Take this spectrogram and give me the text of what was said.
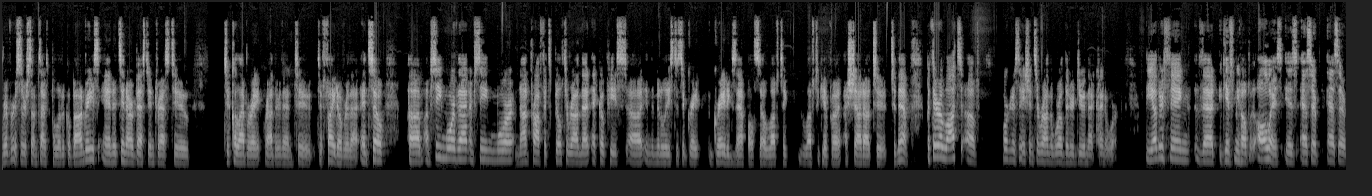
rivers are sometimes political boundaries, and it's in our best interest to to collaborate rather than to to fight over that. And so um, I'm seeing more of that. I'm seeing more nonprofits built around that. EcoPeace uh, in the Middle East is a great great example. So love to love to give a, a shout out to to them. But there are lots of organizations around the world that are doing that kind of work. The other thing that gives me hope always is as a as a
